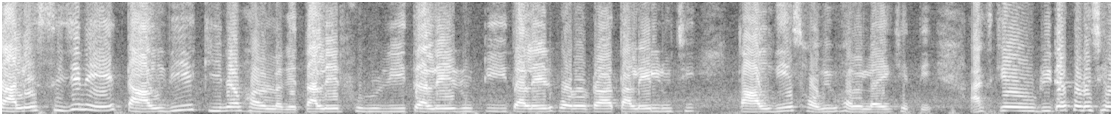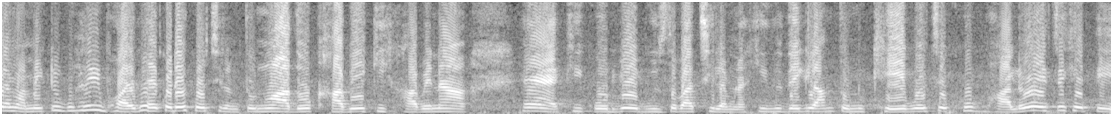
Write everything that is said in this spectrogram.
তালের সিজনে তাল দিয়ে কি না ভালো লাগে? তালের ফুলুরি, তালের রুটি, তালের পরোটা, তালের লুচি। তাল দিয়ে সবই ভালো লাগে খেতে। আজকে রুটিটা করেছিলাম, আমি একটু ভয় ভয় করে করছিলাম। তনু আদৌ খাবে, কি খাবে না? হ্যাঁ কি করবে বুঝতে পারছিলাম না। কিন্তু দেখলাম তনু খেয়ে বলছে, খুব ভালো হয়েছে খেতে।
